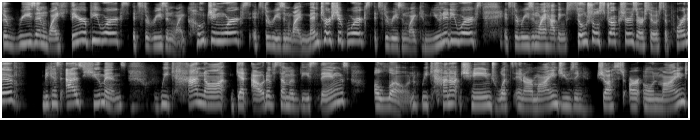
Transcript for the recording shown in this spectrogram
the reason why therapy works. It's the reason why coaching works. It's the reason why mentorship works. It's the reason why community works. It's the reason why having social structures are so supportive. Because as humans, we cannot get out of some of these things alone. We cannot change what's in our mind using just our own mind.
